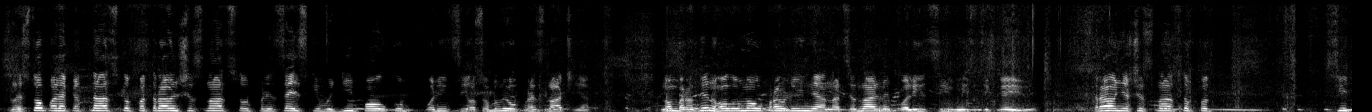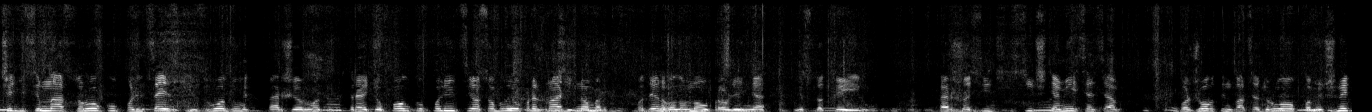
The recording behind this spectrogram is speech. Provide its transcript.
З листопада 15 по травень 16 поліцейський водій полку поліції особливого призначення номер 1 головного управління Національної поліції в місті Києві. З травня 16 по січень 18 року поліцейський зводу першої роти 3 полку поліції особливо призначення номер 1 головного управління міста Київ. З 1 січня місяця по жовтень 22-го помічник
